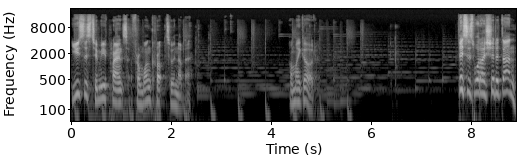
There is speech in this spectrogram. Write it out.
use this to move plants from one crop to another. Oh my god. This is what I should have done.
